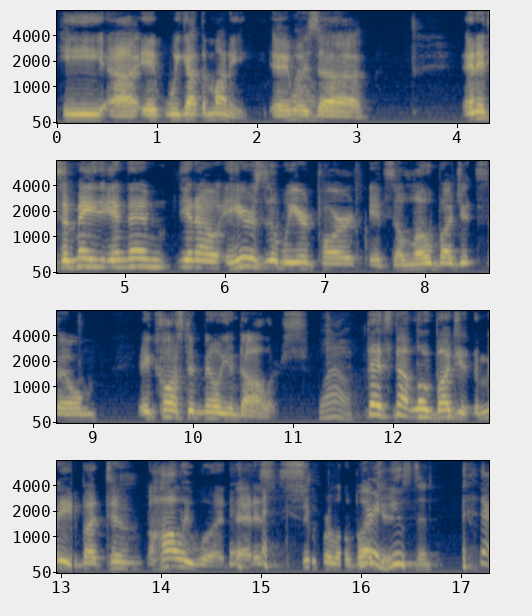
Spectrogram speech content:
he uh, it, we got the money. It Wow. was uh, and it's amazing. And then you know, here's the weird part: it's a low budget film. It cost a million dollars Wow. that's not low budget to me, but to Hollywood, that is super low budget. We're in. Houston.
